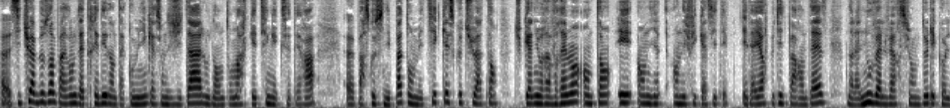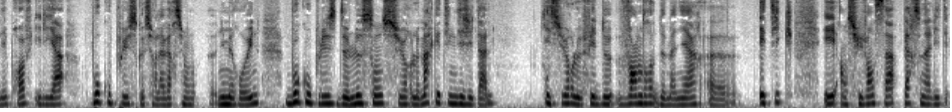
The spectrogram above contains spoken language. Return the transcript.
Euh, si tu as besoin, par exemple, d'être aidé dans ta communication digitale ou dans ton marketing, etc., parce que ce n'est pas ton métier, qu'est-ce que tu attends? Tu gagneras vraiment en temps et en, en efficacité. Et d'ailleurs, petite parenthèse, dans la nouvelle version de l'école des profs, il y a beaucoup plus que sur la version numéro 1, beaucoup plus de leçons sur le marketing digital, et sur le fait de vendre de manière euh, éthique et en suivant sa personnalité.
